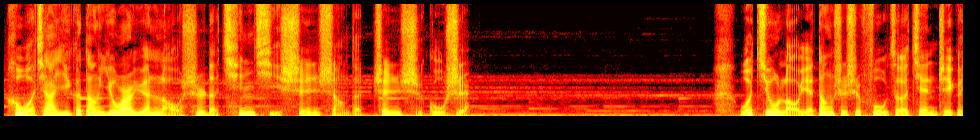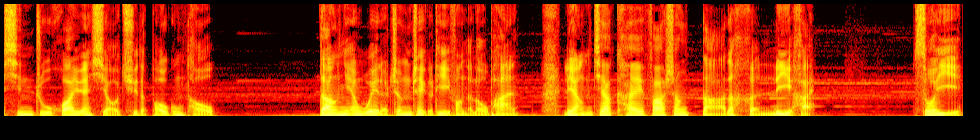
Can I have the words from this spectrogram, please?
和我家一个当幼儿园老师的亲戚身上的真实故事。我舅姥爷当时是负责建这个新竹花园小区的包工头。当年为了争这个地方的楼盘，两家开发商打得很厉害，所以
